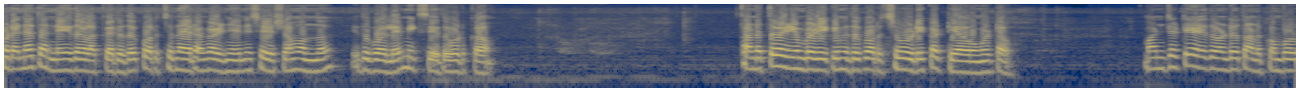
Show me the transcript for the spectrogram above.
ഉടനെ തന്നെ ഇത് ഇളക്കരുത്. കുറച്ച് നേരം കഴിഞ്ഞതിന് ശേഷം ഒന്ന് ഇതുപോലെ മിക്സ് ചെയ്ത് കൊടുക്കാം. തണുത്ത് കഴിയുമ്പോഴേക്കും ഇത് കുറച്ചുകൂടി കട്ടിയാവും കേട്ടോ. മൺചട്ടി ആയതുകൊണ്ട് തണുക്കുമ്പോൾ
